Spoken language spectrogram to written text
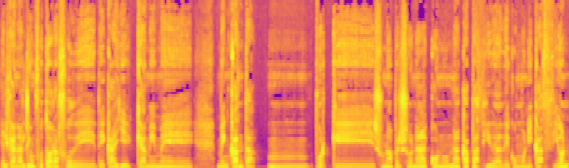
el canal de un fotógrafo de, calle que a mí me, me encanta mm, porque es una persona con una capacidad de comunicación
